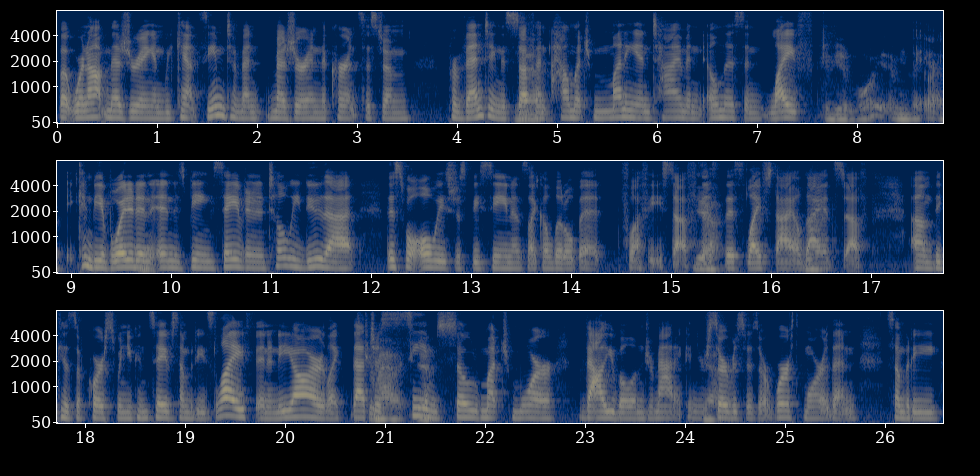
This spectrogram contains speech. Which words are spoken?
but we're not measuring and we can't seem to men- measure in the current system preventing this stuff Yeah. and how much money and time and illness and life Can be avoided. I mean, like, yeah. can be avoided and, Yeah. and is being saved. And until we do that, this will always just be seen as like a little bit fluffy stuff, Yeah. this this lifestyle diet stuff. Um, because of course, when you can save somebody's life in an ER, like that Dramatic, just seems so much more valuable and dramatic, and your services are worth more than somebody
